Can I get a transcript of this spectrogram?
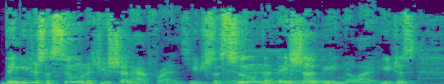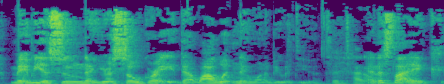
then you just assume that you should have friends. You just assume mm. that they should be in your life. You just maybe assume that you're so great that why wouldn't they want to be with you? It's and it's like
